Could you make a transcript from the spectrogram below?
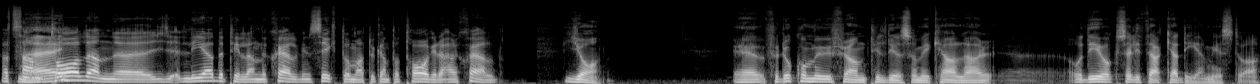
Att samtalen eh, leder till en självinsikt om att du kan ta tag i det här själv. Ja, eh, för då kommer vi fram till det som vi kallar, eh, och det är också lite akademiskt, va?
